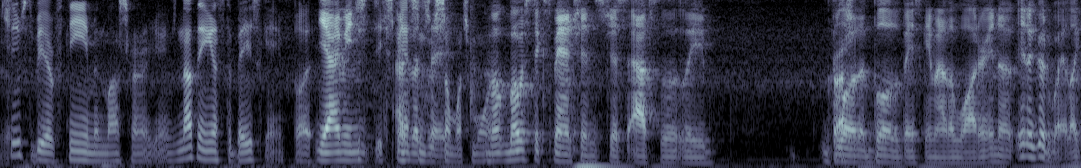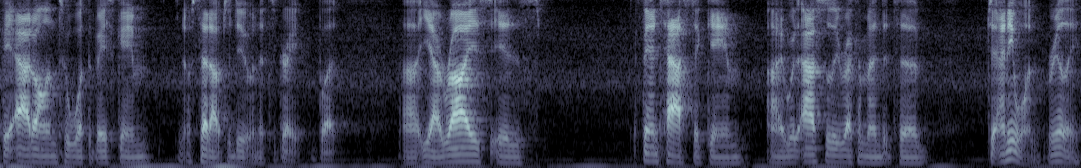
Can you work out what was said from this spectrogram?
Seems to be a theme in Monster Hunter games. Nothing against the base game, but Yeah, I mean, Just the expansions are so much more. mo- most expansions just absolutely Crush blow it. the blow the base game out of the water in a in a good way. Like they add on to what the base game you know set out to do, and it's great. But uh, yeah, Rise is a fantastic game. I would absolutely recommend it to to anyone. Really,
